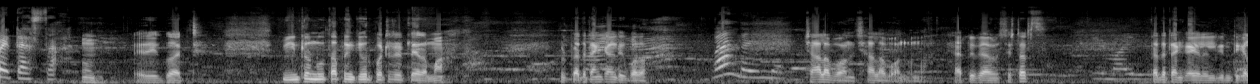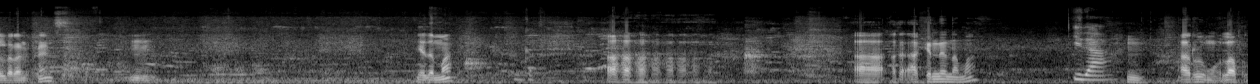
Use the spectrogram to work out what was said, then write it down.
పెట్టేస్తా. వెరీ గుడ్ మీ ఇంట్లో నువ్వు తప్ప ఇంకెవరు పట్టేటట్లేరమ్మా. ఇప్పుడు పెద్ద టెంకాయలకి పోదాం. చాలా బాగుంది చాలా బాగుందమ్మా. హ్యాపీ ఫ్యామిలీ సిస్టర్స్ పెద్ద టెంకాయలు ఇంటికి వెళ్తారండి ఫ్రెండ్స్ ఏదమ్మా? ఆహాహాహాహాహా. ఆ, కిందేందమ్మా? ఇదా. ఉమ్, ఆ రూమ్ లోపల.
